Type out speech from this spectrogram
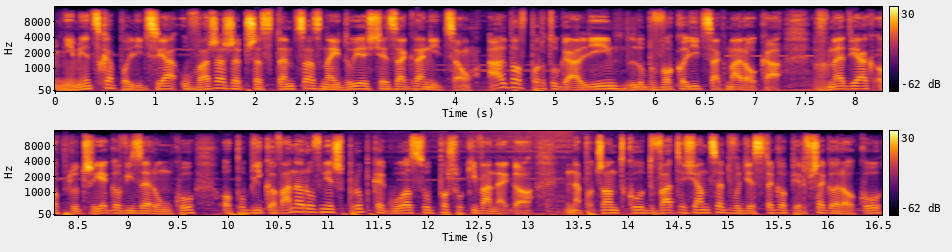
Niemiecka policja uważa, że przestępca znajduje się za granicą, albo w Portugalii lub w okolicach Maroka. W mediach oprócz jego wizerunku opublikowano również próbkę głosu poszukiwanego. Na początku 2021 roku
